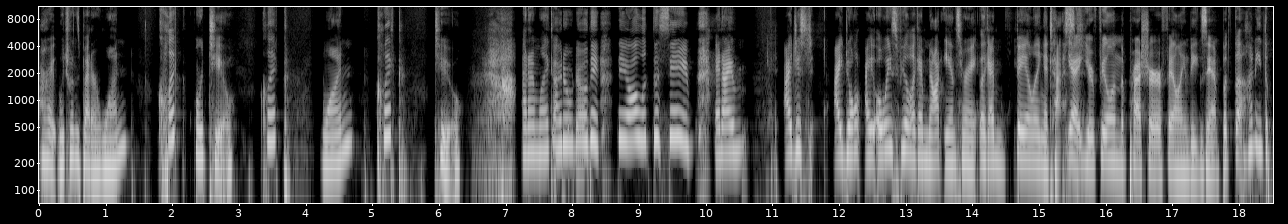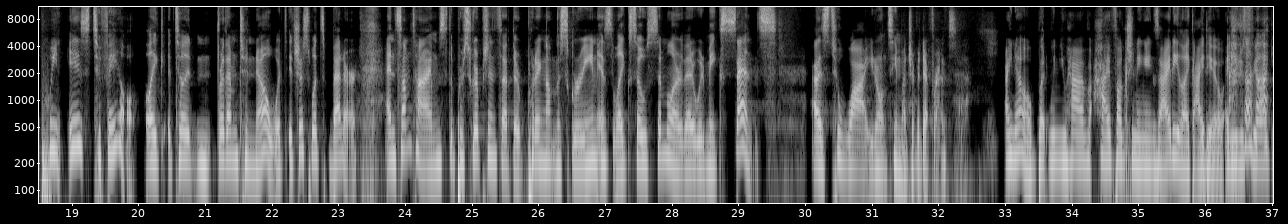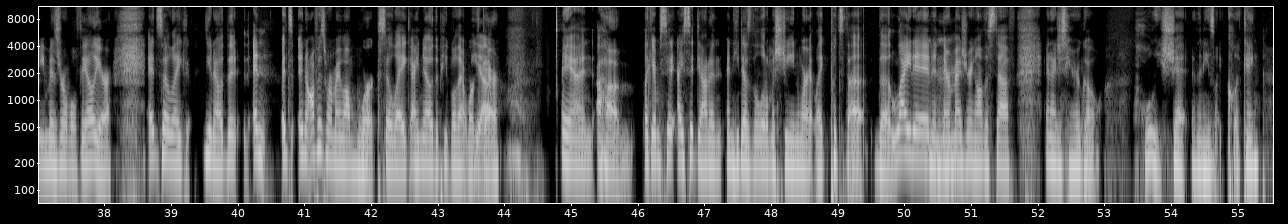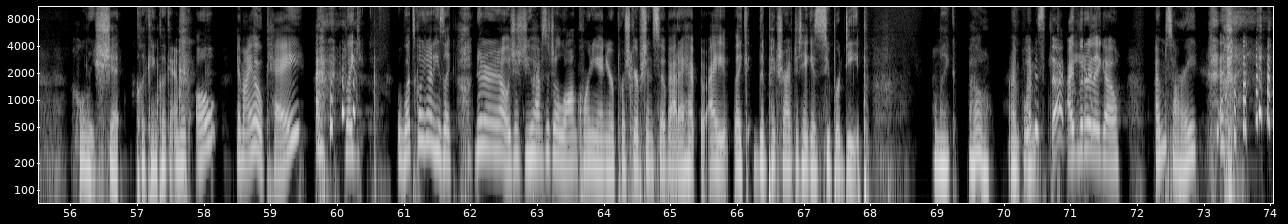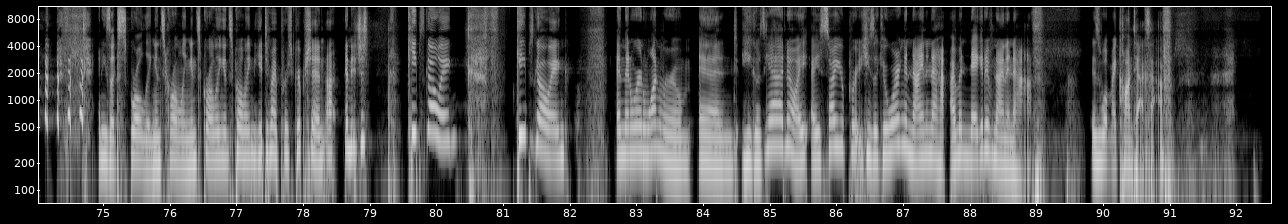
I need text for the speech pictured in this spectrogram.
all right, which one's better? One, click or two? Click. One, click, two. And I'm like, I don't know. They they all look the same. And I'm I just I don't I always feel like I'm not answering like I'm failing a test. Yeah, you're feeling the pressure failing the exam. But the honey, the point is to fail. Like to for them to know what it's just what's better. And sometimes the prescriptions that they're putting on the screen is like so similar that it would make sense as to why you don't see much of a difference. I know, but when you have high functioning anxiety like I do, and you just feel like a miserable failure, and so like you know the and it's an office where my mom works, so like I know the people that work Yeah. there, and um like I'm sit I sit down and and he does the little machine where it like puts the the light in and they're Mhm. measuring all the stuff, and I just hear him go, "Holy shit!" and then he's like clicking, "Holy shit!" clicking, clicking. I'm like, "Oh, am I okay?" like what's going on? He's like, no, no, no, no. It's just you have such a long cornea and your prescription's so bad. I have, I like the picture I have to take is super deep. I'm like, oh, I'm, What I'm- is that? I literally go, I'm sorry. and he's like scrolling and scrolling and scrolling and scrolling to get to my prescription. And it just keeps going, keeps going. And then we're in one room and he goes, Yeah, no, I, I saw your, pre-. he's like, You're wearing a nine and a half. I'm a negative nine and a half, is what my contacts have.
